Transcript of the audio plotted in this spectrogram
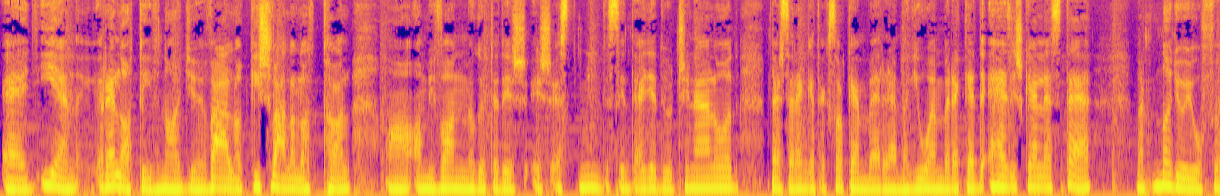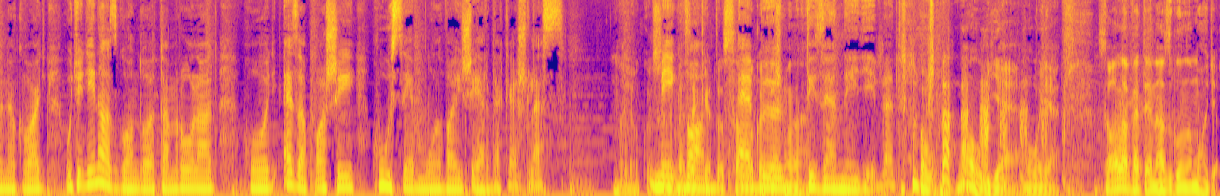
egy ilyen relatív nagy vállal, kis vállalattal, a, ami van mögötted, és, és ezt mind szinte egyedül csinálod, persze rengeteg szakemberrel, meg jó embereket, de ehhez is kell lesz te, mert nagyon jó főnök vagy. Úgyhogy én azt gondoltam rólad, hogy ez a pasi 20 év múlva is érdekes lesz. Nagyon köszönöm Még ezeket van a szavakat. ebből mondom- 14 évad. Oh, oh, yeah, oh, yeah. Szóval alapvetően azt gondolom, hogy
